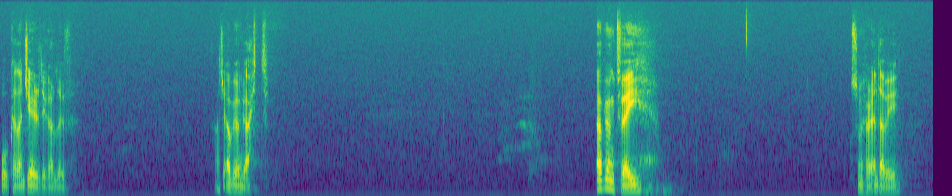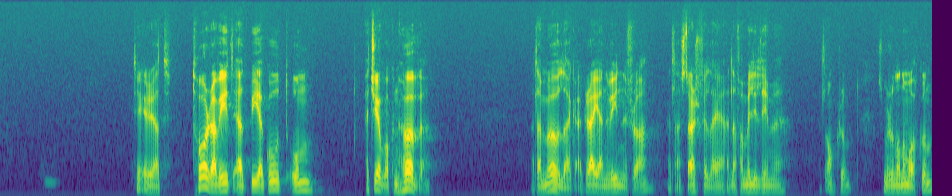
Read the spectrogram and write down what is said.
og hva han gjør i dere liv at jeg blir en greit. Jeg blir en tvei, som vi får enda vi, det er at tåra vid er at bia god om at gjøre våken høve, at la møvleg er greia en vinn fra, at la en starsfelle, at la familielime, at la omkron, som er rundt om åken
